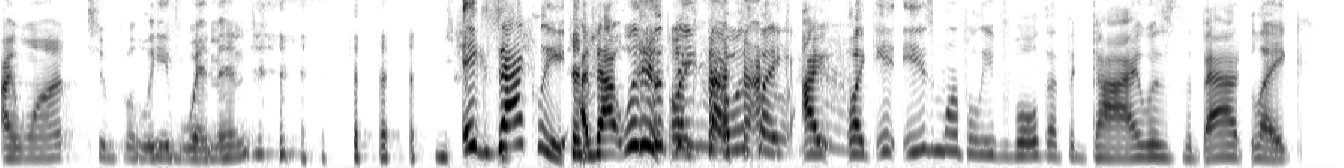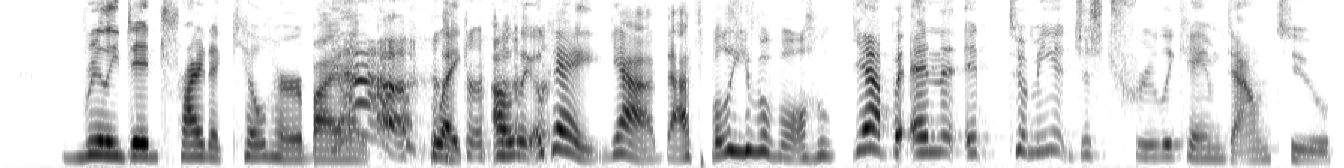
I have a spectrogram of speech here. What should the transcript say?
I want to believe women. Exactly. That was the Like, thing that was like I like it is more believable that the guy was the bad like really did try to kill her by yeah. like like I was like okay, yeah, that's believable. yeah, but and it to me it just truly came down to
